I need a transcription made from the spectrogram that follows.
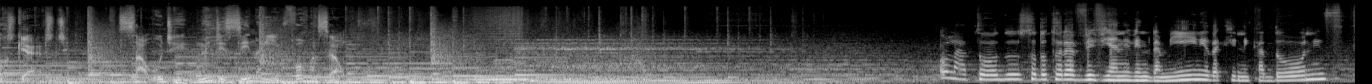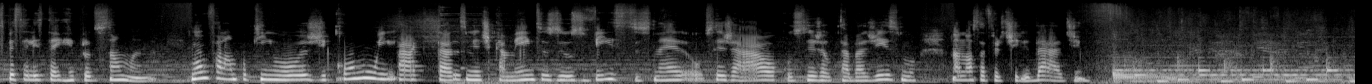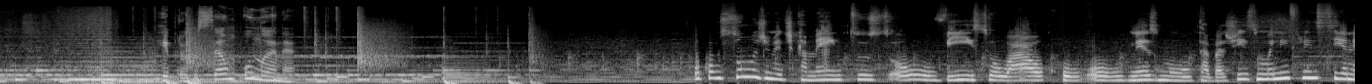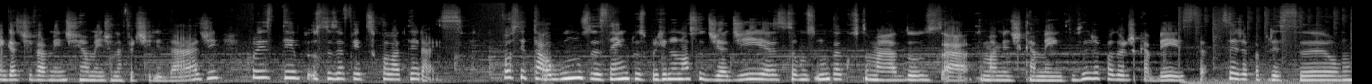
DoctorCast. Saúde, medicina e informação. Olá a todos, sou a doutora Viviane Vendramini, da Clínica Dones, especialista em reprodução humana. Vamos falar um pouquinho hoje como impacta os medicamentos e os vícios, né, ou seja, álcool, seja o tabagismo, na nossa fertilidade. Reprodução humana. O consumo de medicamentos, ou vício, ou álcool, ou mesmo o tabagismo, ele influencia negativamente realmente na fertilidade, pois tem os seus efeitos colaterais. Vou citar alguns exemplos, porque no nosso dia a dia estamos muito acostumados a tomar medicamentos, seja para dor de cabeça, seja para pressão,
